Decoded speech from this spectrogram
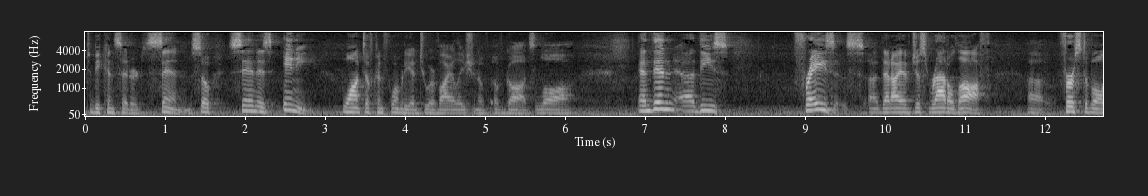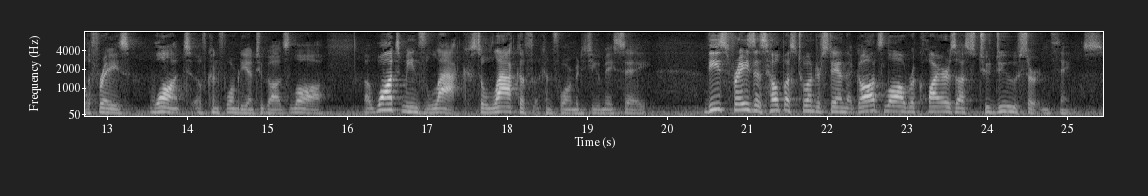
to be considered sin. So sin is any want of conformity unto a violation of, of God's law. And then uh, these phrases uh, that I have just rattled off. Uh, first of all, the phrase want of conformity unto God's law. Uh, want means lack, so lack of conformity, you may say. These phrases help us to understand that God's law requires us to do certain things.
